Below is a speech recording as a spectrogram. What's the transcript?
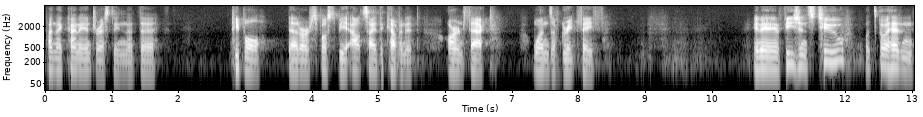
I find that kind of interesting that the people that are supposed to be outside the covenant are, in fact, ones of great faith. In Ephesians 2, let's go ahead and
